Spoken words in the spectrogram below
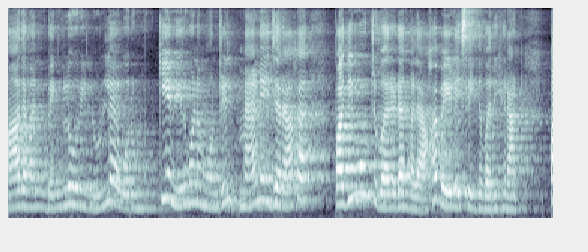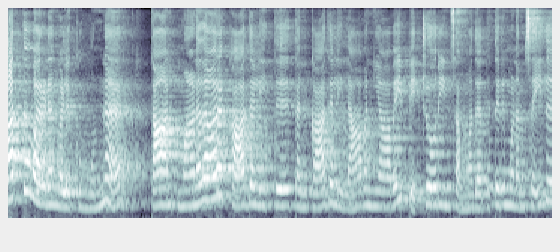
மாதவன் பெங்களூரில் உள்ள ஒரு முக்கிய நிறுவனம் ஒன்றில் மேனேஜராக பதிமூன்று வருடங்களாக வேலை செய்து வருகிறான். பத்து வருடங்களுக்கு முன்னர் தான் மனதார காதலித்து தன் காதலி லாவண்யாவை பெற்றோரின் சம்மத திருமணம் செய்து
